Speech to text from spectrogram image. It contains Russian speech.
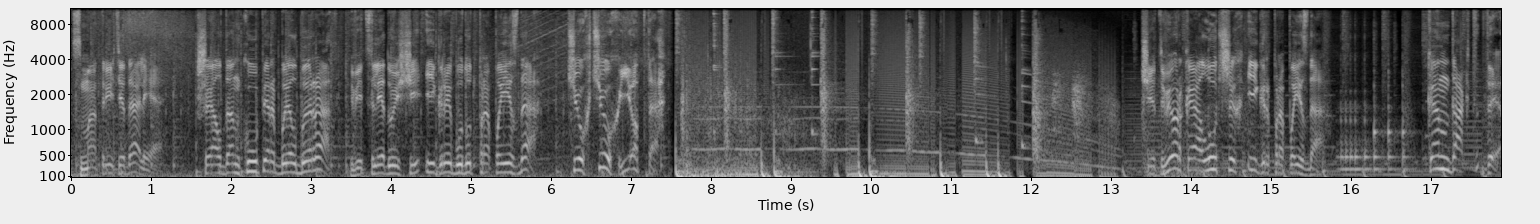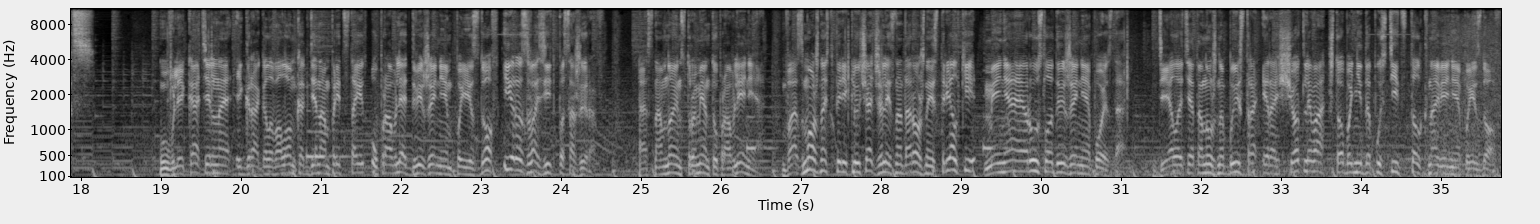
Смотрите далее. Шелдон Купер был бы рад, ведь следующие игры будут про поезда. Чух-чух, ёпта! Четверка лучших игр про поезда. Conduct This. Увлекательная игра-головоломка, где нам предстоит управлять движением поездов и развозить пассажиров. Основной инструмент управления — возможность переключать железнодорожные стрелки, меняя русло движения поезда. Делать это нужно быстро и расчетливо, чтобы не допустить столкновения поездов.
